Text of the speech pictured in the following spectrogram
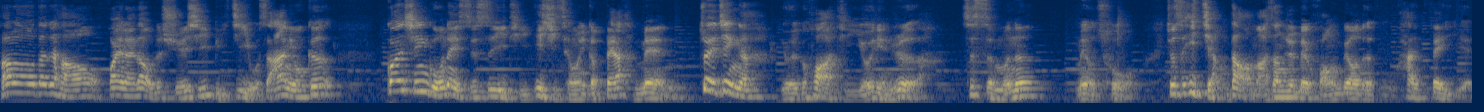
Hello，大家好，欢迎来到我的学习笔记，我是阿牛哥。关心国内时事议题，一起成为一个 Batman。最近啊，有一个话题有一点热啊，是什么呢？没有错，就是一讲到马上就被黄标的武汉肺炎。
